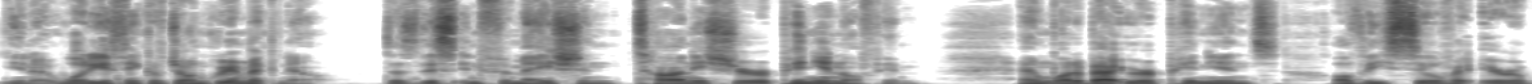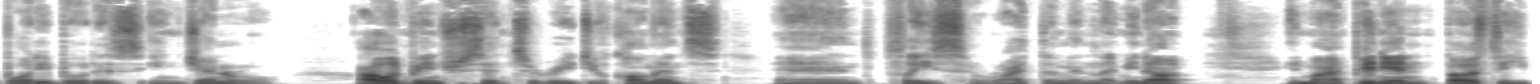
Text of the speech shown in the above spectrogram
you know, what do you think of John Grimek now? Does this information tarnish your opinion of him? And what about your opinions of the silver era bodybuilders in general? I would be interested to read your comments and please write them and let me know. In my opinion, both the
